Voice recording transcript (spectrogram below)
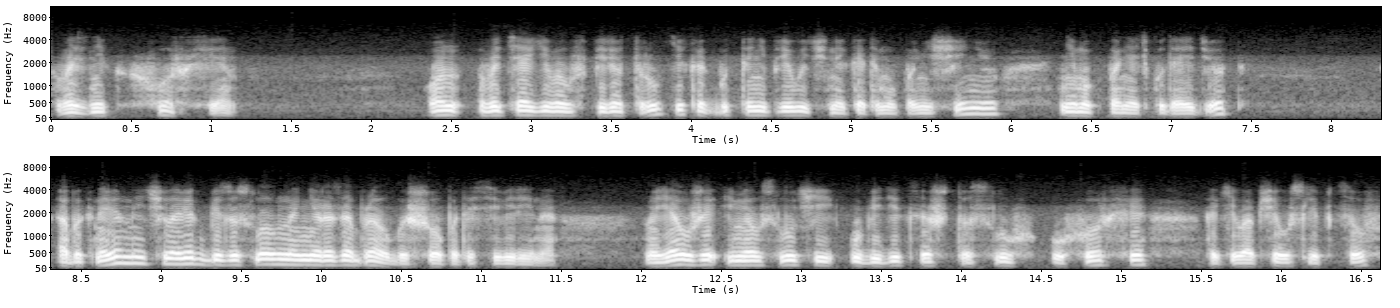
возник Хорхе. Он вытягивал вперед руки, как будто непривычный к этому помещению, не мог понять, куда идет. Обыкновенный человек, безусловно, не разобрал бы шепота Северина — но я уже имел случай убедиться, что слух у Хорхе, как и вообще у слепцов,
